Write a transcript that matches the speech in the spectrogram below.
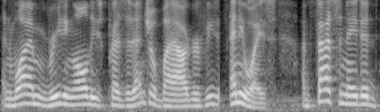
and why I'm reading all these presidential biographies. Anyways, I'm fascinated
